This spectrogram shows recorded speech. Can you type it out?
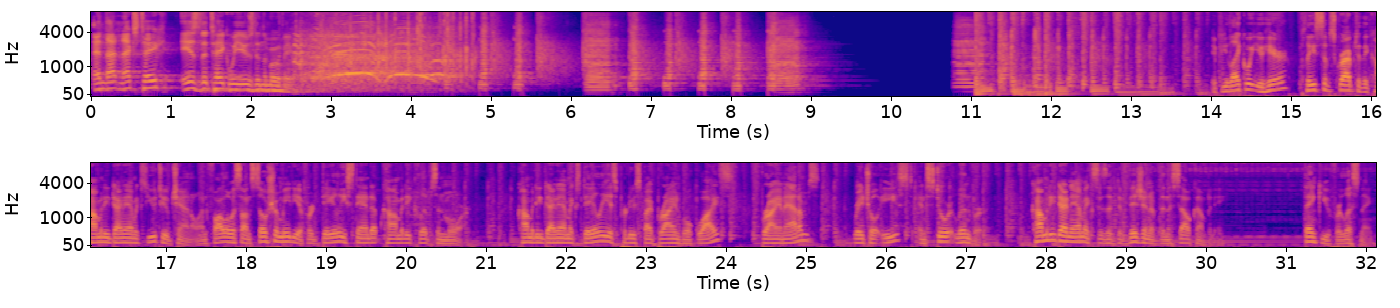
And that next take is the take we used in the movie. If you like what you hear, please subscribe to the Comedy Dynamics YouTube channel and follow us on social media for daily stand up comedy clips and more. Comedy Dynamics Daily is produced by Brian Volk-Weiss, Brian Adams, Rachel East, and Stuart Linver. Comedy Dynamics is a division of the Nacelle Company. Thank you for listening.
